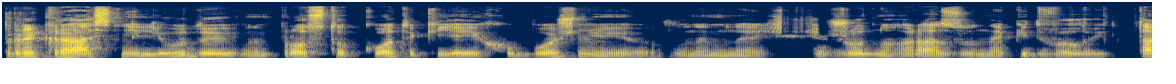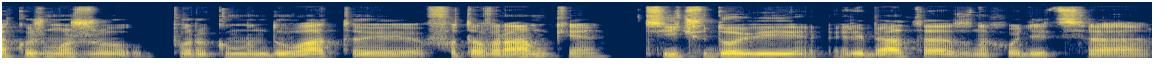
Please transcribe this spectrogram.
Прекрасні люди, вони просто котики, я їх обожнюю. Вони мене ще жодного разу не підвели. Також можу порекомендувати фотоврамки. Ці чудові ребята знаходяться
